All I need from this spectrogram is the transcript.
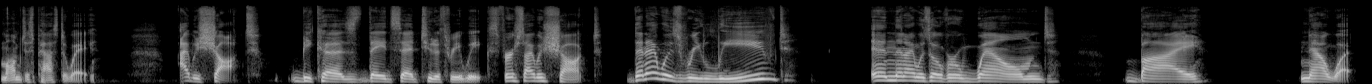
mom just passed away." I was shocked because they'd said two to three weeks. First, I was shocked. Then I was relieved, and then I was overwhelmed by now what?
